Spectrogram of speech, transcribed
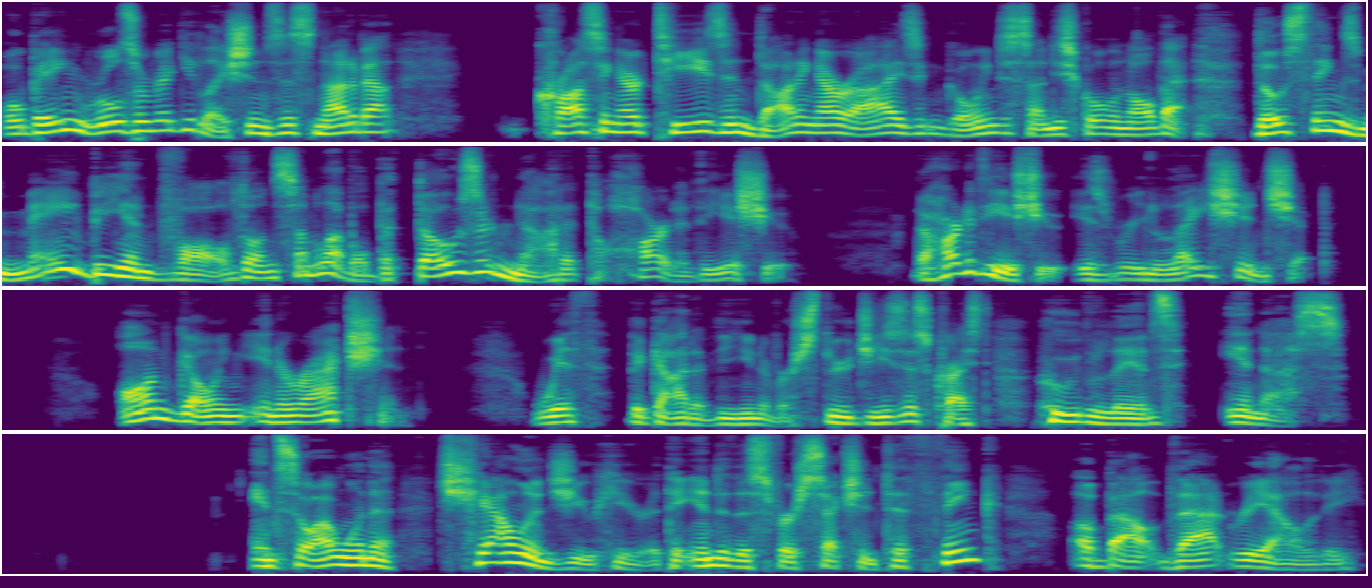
obeying rules and regulations. It's not about crossing our T's and dotting our I's and going to Sunday school and all that. Those things may be involved on some level, but those are not at the heart of the issue. The heart of the issue is relationship, ongoing interaction with the God of the universe through Jesus Christ who lives in us. And so I want to challenge you here at the end of this first section to think about that reality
